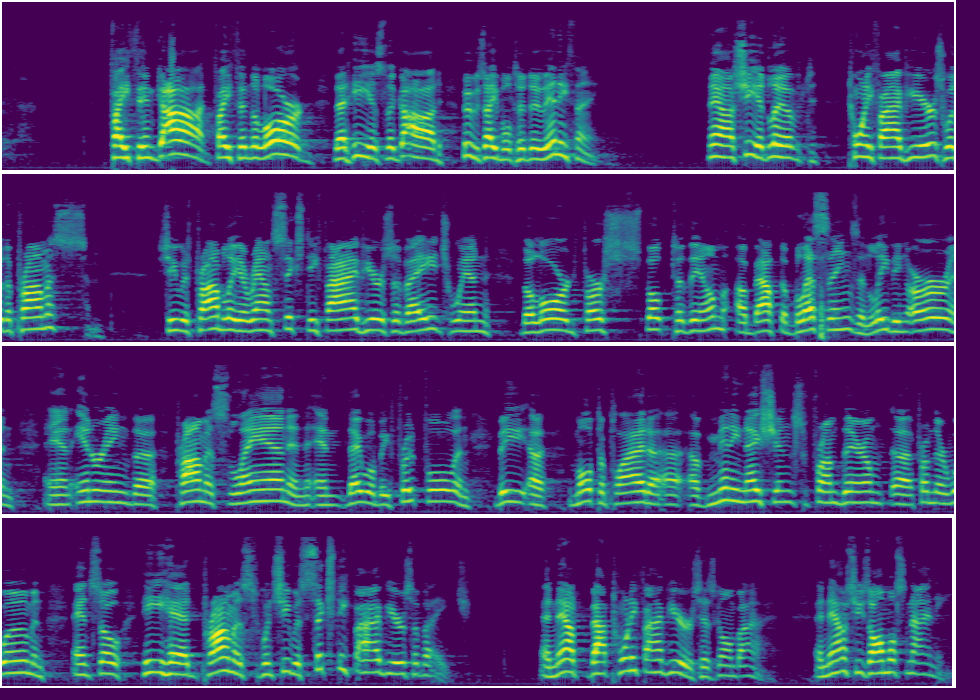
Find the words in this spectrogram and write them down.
Faith in God, faith in the Lord, that He is the God who's able to do anything. Now, she had lived 25 years with a promise. She was probably around 65 years of age when the Lord first spoke to them about the blessings and leaving Ur and, and entering the promised land, and, and they will be fruitful and be uh, multiplied uh, of many nations from their, uh, from their womb. And, and so he had promised when she was 65 years of age. And now about 25 years has gone by. And now she's almost 90.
